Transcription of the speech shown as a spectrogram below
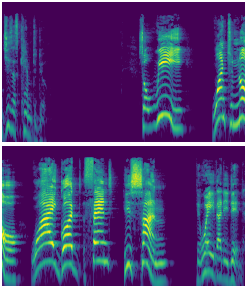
Jesus came to do. So we want to know why God sent his son the way that he did.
